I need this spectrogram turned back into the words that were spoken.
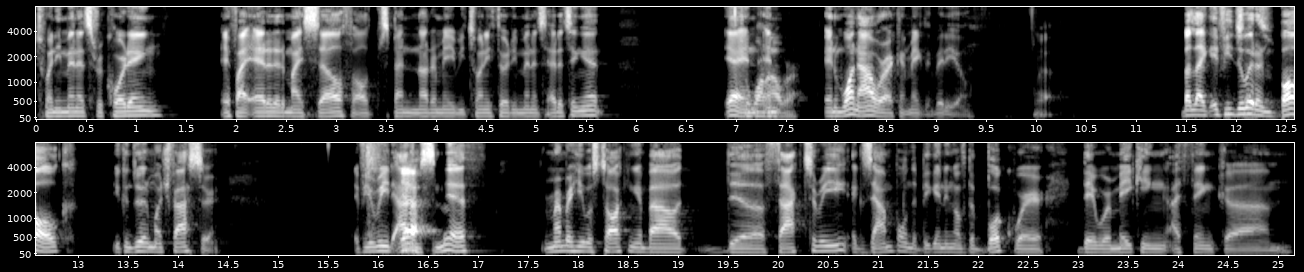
20 minutes recording. If I edited it myself, I'll spend another maybe 20, 30 minutes editing it. Yeah, For in one in- hour. In one hour, I can make the video. Yeah. But like if you Makes do it in bulk, you can do it much faster. If you read Yeah. Adam Smith, remember he was talking about the factory example in the beginning of the book where they were making, I think, um,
